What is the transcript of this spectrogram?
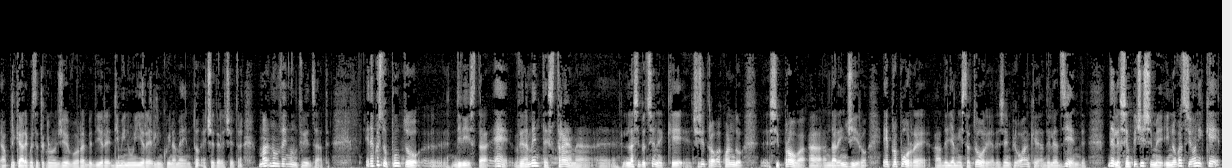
applicare queste tecnologie vorrebbe dire diminuire l'inquinamento, eccetera, eccetera, ma non vengono utilizzate. E da questo punto eh, di vista è veramente strana eh, la situazione che ci si trova quando eh, si prova a andare in giro e proporre a degli amministratori, ad esempio, o anche a delle aziende, delle semplicissime innovazioni che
